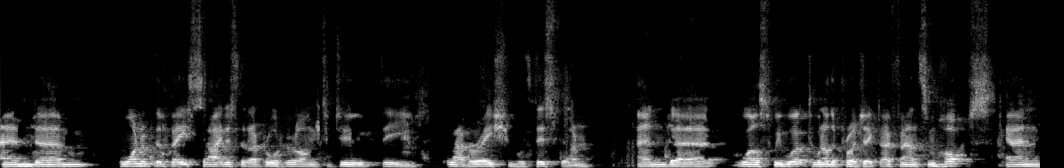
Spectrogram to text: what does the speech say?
and um, one of the base ciders that I brought along to do the collaboration was this one. And uh, whilst we worked on another project, I found some hops and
